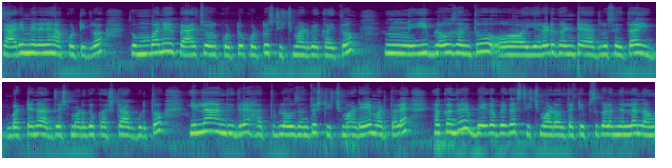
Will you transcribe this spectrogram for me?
ಸ್ಯಾರಿ ಮೇಲೇ ಹಾಕ್ಕೊಟ್ಟಿದ್ರು. ತುಂಬಾ ಪ್ಯಾಚ್ ವರ್ಕ್ ಕೊಟ್ಟು ಕೊಟ್ಟು ಸ್ಟಿಚ್ ಮಾಡಬೇಕಾಯ್ತು. ಈ ಬ್ಲೌಸ್ ಅಂತೂ ಎರಡು ಗಂಟೆ ಆದರೂ ಸಹಿತ ಈ ಬಟ್ಟೆನ ಅಡ್ಜಸ್ಟ್ ಮಾಡೋದು ಕಷ್ಟ. ಆಗ್ಬಿಡ್ತು. ಇಲ್ಲ ಅಂದಿದ್ರೆ ಹತ್ತು ಬ್ಲೌಸ್ ಅಂತೂ ಸ್ಟಿಚ್ ಮಾಡೇ ಮಾಡ್ತಾಳೆ. ಯಾಕಂದರೆ ಬೇಗ ಬೇಗ ಸ್ಟಿಚ್ ಮಾಡೋವಂಥ ಟಿಪ್ಸ್ಗಳನ್ನೆಲ್ಲ ನಾವು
